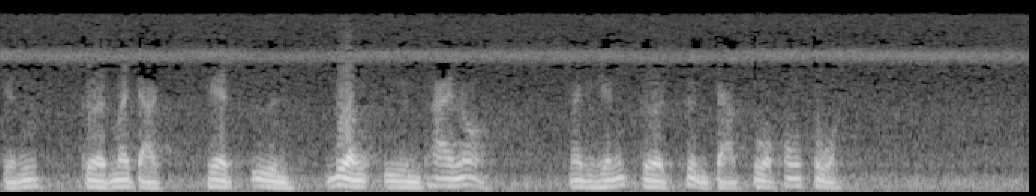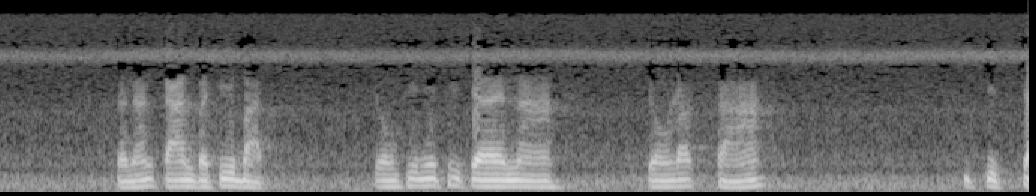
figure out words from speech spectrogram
เห็นเกิดมาจากเหตุอื่น เรื่องอื่นภายนอก ไม่เห็นเกิดขึ้นจากตัวของตัว ดังนั้นการปฏิบัติ จงที่นี้ที่เจรณาจงรักษาจิตใจ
